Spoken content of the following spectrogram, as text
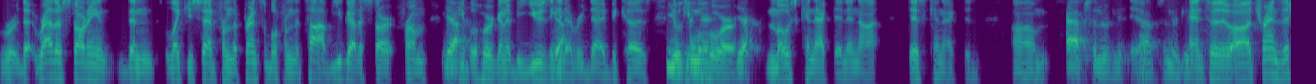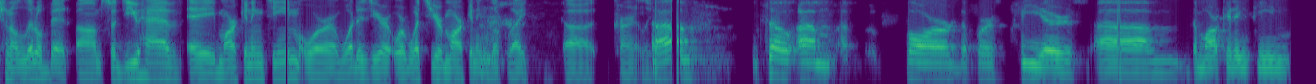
rather starting than like you said from the principal from the top you got to start from yeah. people who are going to be using yeah. it every day because the people it. who are most connected and not disconnected. Um, absolutely, absolutely. And to uh, transition a little bit, um, so do you have a marketing team, or what is your, or what's your marketing look like uh, currently? Um, so um, for the first three years, um, the marketing team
